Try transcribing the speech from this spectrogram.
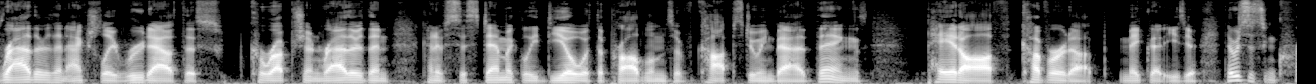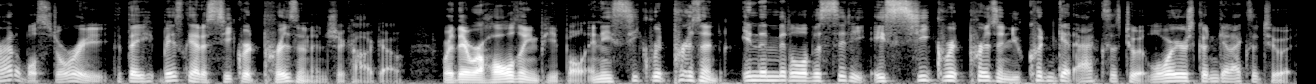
rather than actually root out this corruption, rather than kind of systemically deal with the problems of cops doing bad things, pay it off, cover it up, make that easier. There was this incredible story that they basically had a secret prison in Chicago where they were holding people in a secret prison in the middle of a city. A secret prison. You couldn't get access to it. Lawyers couldn't get access to it.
